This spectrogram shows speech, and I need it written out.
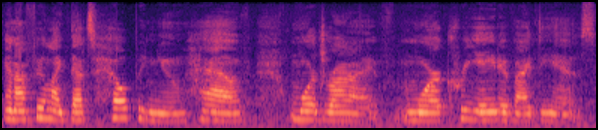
And I feel like that's helping you have more drive, more creative ideas.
